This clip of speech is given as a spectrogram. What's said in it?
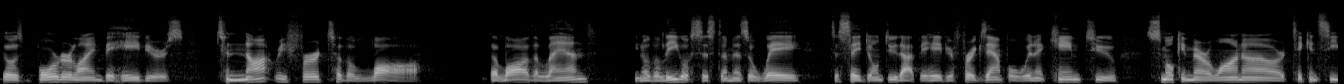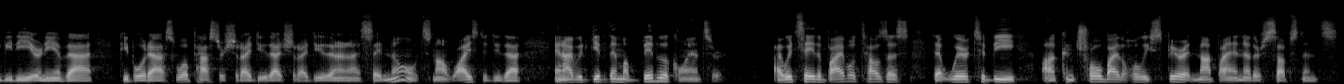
those borderline behaviors to not refer to the law the law of the land, you know, the legal system as a way to say, don't do that behavior. For example, when it came to smoking marijuana or taking CBD or any of that, people would ask, well, Pastor, should I do that? Should I do that? And I say, no, it's not wise to do that. And I would give them a biblical answer. I would say the Bible tells us that we're to be uh, controlled by the Holy Spirit, not by another substance.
